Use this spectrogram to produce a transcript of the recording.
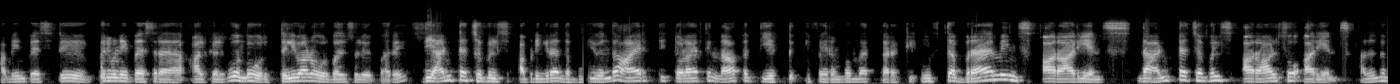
அப்படின்னு பேசிட்டு பிரிவினை பேசுற ஆட்களுக்கு வந்து ஒரு தெளிவான ஒரு பதில் சொல்லியிருப்பாரு. தி அன்டச்சபிள்ஸ் அப்படிங்கிற அந்த புக் இது வந்து ஆயிரத்தி தொள்ளாயிரத்தி நாற்பத்தி எட்டு. இப்ப ரொம்ப correctly if the Brahmins are Aryans the untouchables are also Aryans அதாவது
